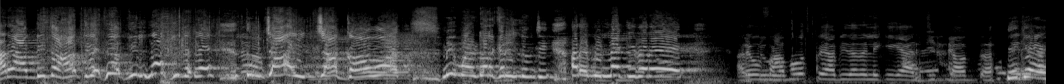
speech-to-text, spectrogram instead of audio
अरे अभी तो हाथ में था बिल्ला किधर आहे तुमच्या आईच्या गावात मी मर्डर करील तुमची। अरे बिल्ला किधर आहे अरे वो फार्म हाउस पे अभी ज़्यादा लेके गया अर्जित काम था। ये क्या है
